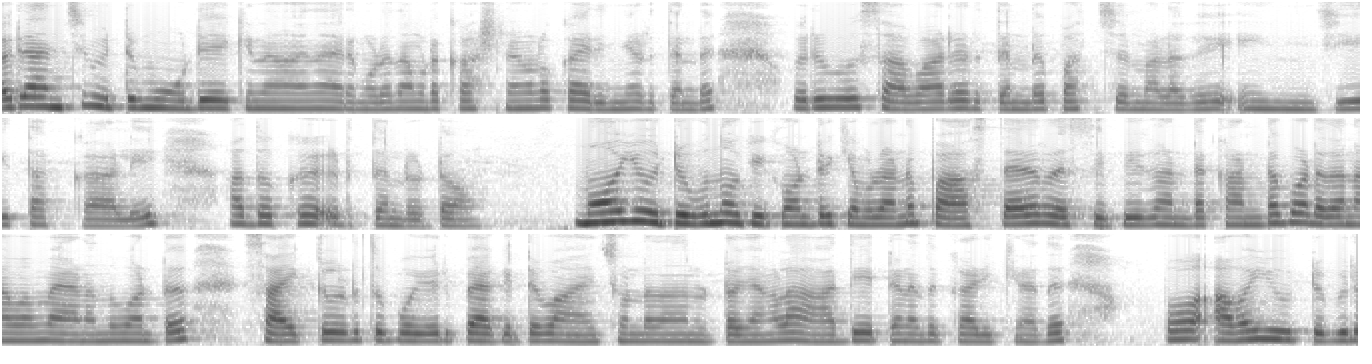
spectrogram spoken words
ഒരു അഞ്ച് മിനിറ്റ് മൂടി വയ്ക്കുന്ന നേരം കൂടെ നമ്മുടെ കഷ്ണങ്ങളൊക്കെ അരിഞ്ഞെടുത്തിട്ടുണ്ട് ഒരു സവാള എടുത്തിട്ടുണ്ട് പച്ചമുളക് ഇഞ്ചി തക്കാളി അതൊക്കെ എടുത്തിട്ടുണ്ട് കേട്ടോ. മോ യൂട്യൂബ് നോക്കിക്കൊണ്ടിരിക്കുമ്പോഴാണ് പാസ്തയുടെ റെസിപ്പി കണ്ട കണ്ട പടതാണ് അവൻ വേണമെന്ന് പറഞ്ഞിട്ട് സൈക്കിൾ എടുത്ത് പോയി ഒരു പാക്കറ്റ് വാങ്ങിച്ചുകൊണ്ടാണ് കേട്ടോ. ഞങ്ങൾ ആദ്യമായിട്ടാണ് ഇത് കഴിക്കുന്നത്. അപ്പോൾ അവൻ യൂട്യൂബിൽ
